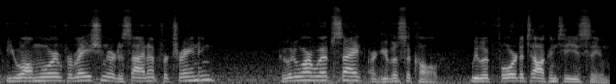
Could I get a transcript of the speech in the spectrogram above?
If you want more information or to sign up for training, go to our website or give us a call. We look forward to talking to you soon.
